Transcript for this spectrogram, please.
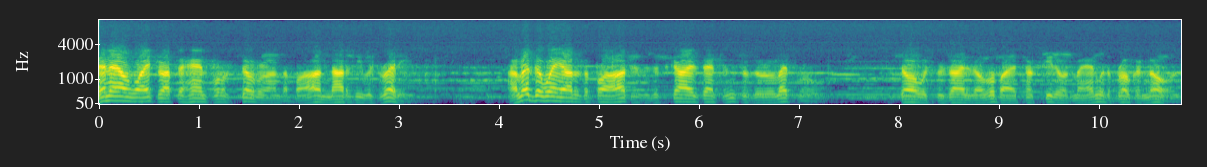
Then Al White dropped a handful of silver on the bar and nodded he was ready. I led the way out of the bar to the disguised entrance of the roulette room. The show was presided over by a tuxedoed man with a broken nose.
